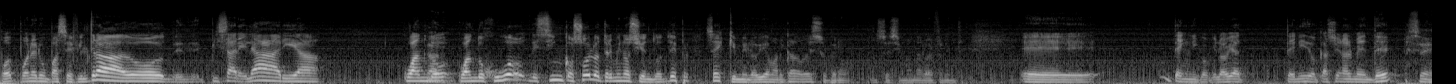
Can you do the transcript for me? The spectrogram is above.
po- poner un pase filtrado, de- de pisar el área. Cuando, Claro. cuando jugó de 5 solo terminó siendo. ¿Sabes que me lo había marcado eso? Pero no sé si mandarlo al frente. Eh, un técnico que lo había tenido ocasionalmente. Sí.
